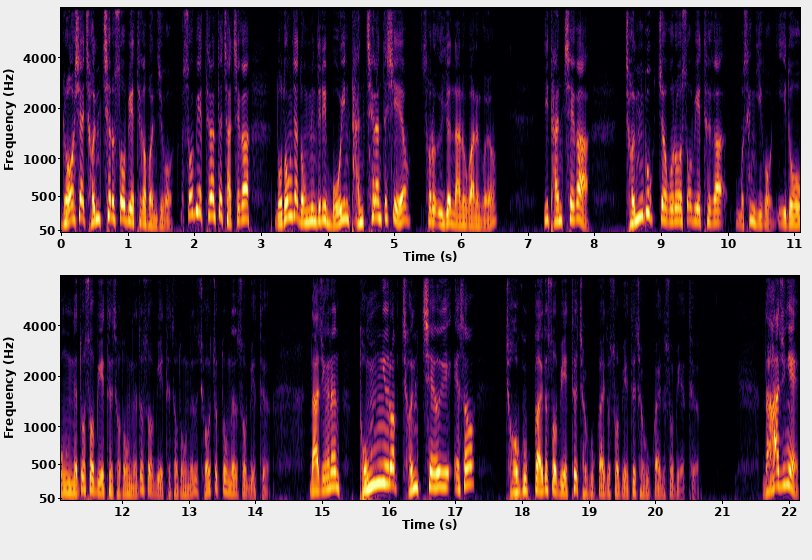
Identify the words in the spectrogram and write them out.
러시아 전체로 소비에트가 번지고 소비에트란 뜻 자체가 노동자 농민들이 모인 단체란 뜻이에요. 서로 의견 나누고 하는 거요. 이 단체가 전국적으로 소비에트가 뭐 생기고 이 동네도 소비에트, 저 동네도 소비에트, 저 동네도 저쪽 동네도 소비에트. 나중에는 동유럽 전체에서 저 국가에도 소비에트, 저 국가에도 소비에트, 저 국가에도 소비에트. 나중에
